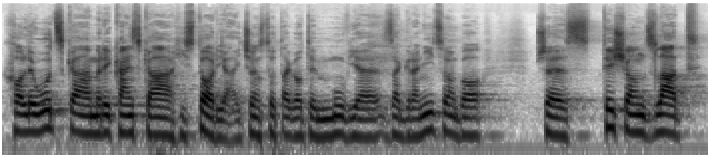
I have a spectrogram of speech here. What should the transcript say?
hollywoodzka, amerykańska historia i często tak o tym mówię za granicą, bo przez tysiąc lat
